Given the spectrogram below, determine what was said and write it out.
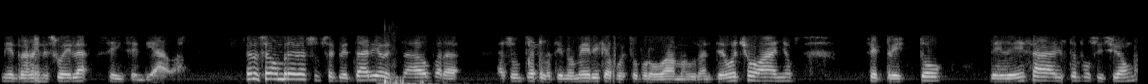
mientras Venezuela se incendiaba. Pero ese hombre era subsecretario de Estado para Asuntos de Latinoamérica puesto por Obama. Durante ocho años se prestó desde esa alta posición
